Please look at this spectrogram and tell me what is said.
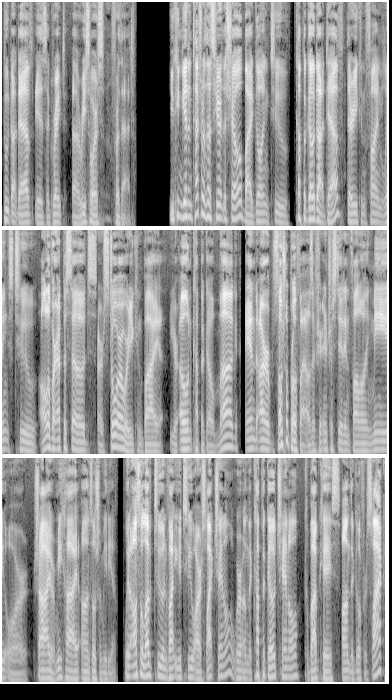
Boot.dev is a great uh, resource for that. You can get in touch with us here at the show by going to cupogo.dev. There you can find links to all of our episodes, our store where you can buy your own Cup Go mug, and our social profiles if you're interested in following me or Shai or Mihai on social media. We'd also love to invite you to our Slack channel. We're on the Cup Go channel, Kebab Case, on the Gopher Slack.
